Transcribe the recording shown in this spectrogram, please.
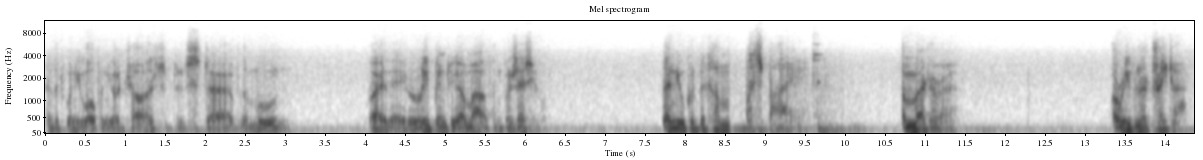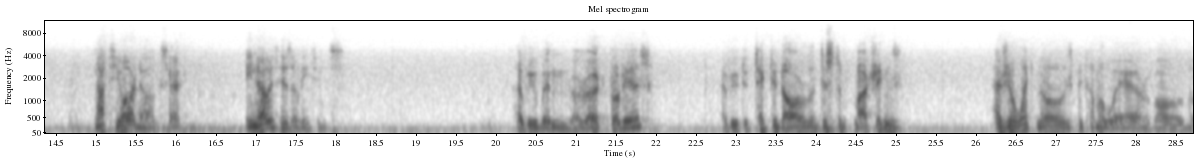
And that when you open your jaws to disturb the moon, why, they leap into your mouth and possess you. Then you could become a spy, a murderer, or even a traitor. Not your dog, sir. He knows his allegiance. Have you been alert, Proteus? Have you detected all the distant marchings? Has your wet nose become aware of all the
